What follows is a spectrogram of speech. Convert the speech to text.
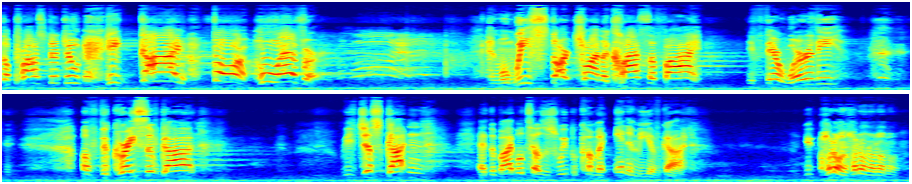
the prostitute. He died for whoever. And when we start trying to classify if they're worthy of the grace of God, we've just gotten, as the Bible tells us, we become an enemy of God. You, hold on, hold on, hold on, hold on.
